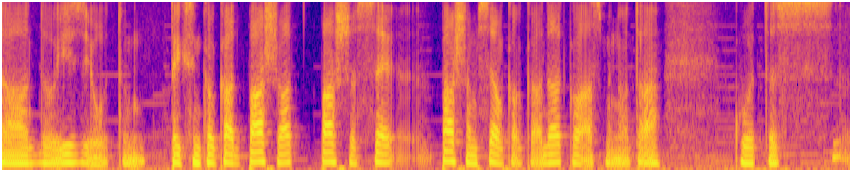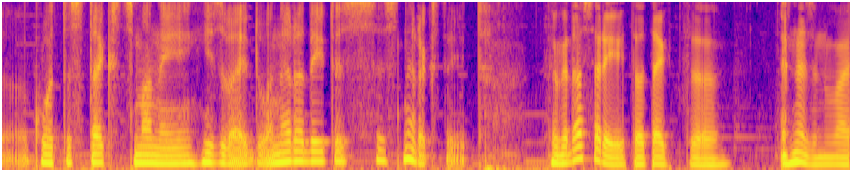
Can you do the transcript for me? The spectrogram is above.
tādu izjūtu, teiksim, kaut kādu pašu, at, paša se, pašam sev kaut kādu atklāsmi no tā, ko tas, ko tas teksts manī izveido, neradīt, es, es nerakstītu. Tev gadās arī tā teikt. Es nezinu, vai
